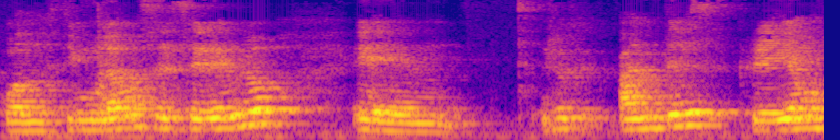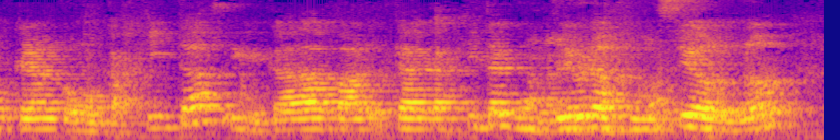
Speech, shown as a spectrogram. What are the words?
cuando estimulamos el cerebro, eh, antes creíamos que eran como cajitas y que cada, cada cajita cumplía una función, ¿no?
